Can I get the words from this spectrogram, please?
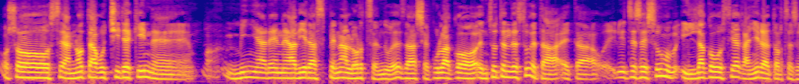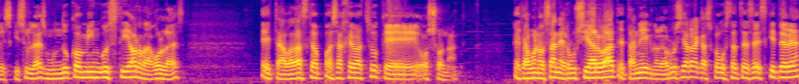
oso zea nota gutxirekin e, minaren adierazpena lortzen du, ez? Da, sekulako entzuten duzu eta eta iruditzen zaizu hildako guztiak gainera etortzen zaizkizula, ez, munduko min guztia hor dagola, ez, eta badazka pasaje batzuk e, osonak. Eta, bueno, zan, errusiar bat, eta nik, nola, errusiarrak asko gustatzen zaizkit ere,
